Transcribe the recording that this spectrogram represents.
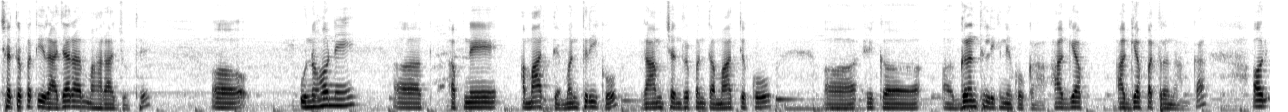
छत्रपति राजा राम महाराज जो थे उन्होंने अपने अमात्य मंत्री को रामचंद्र पंत अमात्य को एक ग्रंथ लिखने को कहा, आज्ञा आज्ञा पत्र नाम का और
